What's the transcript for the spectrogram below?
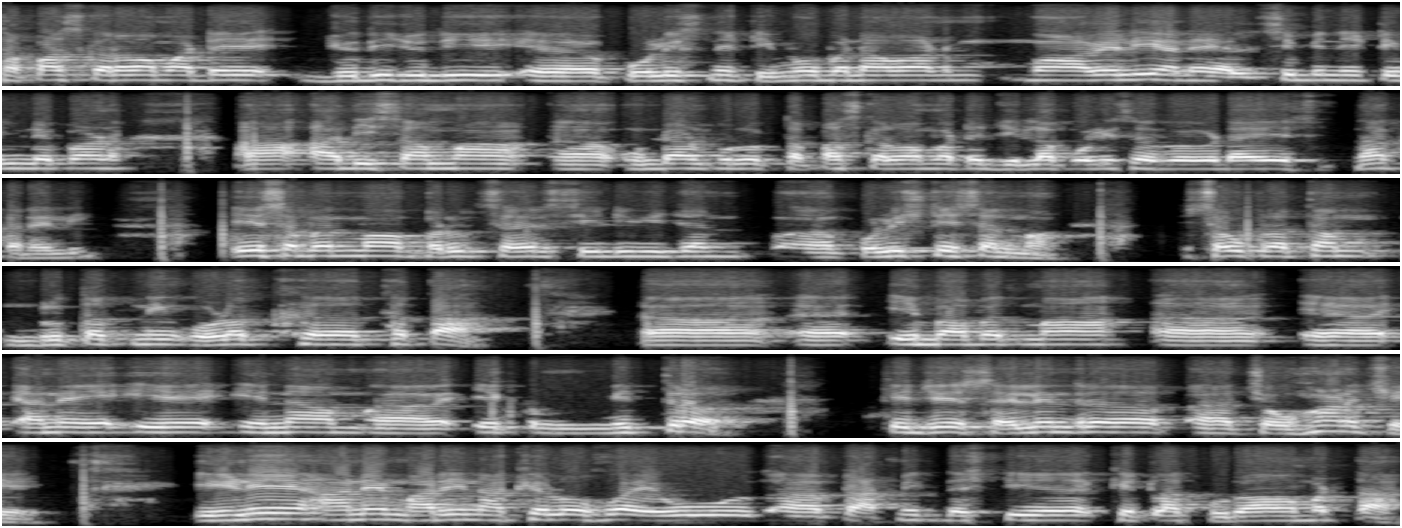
તપાસ કરવા માટે જુદી જુદી પોલીસની ટીમો બનાવવામાં આવેલી અને એલસીબીની ટીમને પણ આ દિશામાં ઊંડાણપૂર્વક તપાસ કરવા માટે જિલ્લા પોલીસ વડાએ સૂચના કરેલી. એ સંબંધમાં ભરૂચ શહેર સી ડિવિઝન પોલીસ સ્ટેશનમાં સૌ પ્રથમ મૃતકની ઓળખ થતા એ બાબતમાં અને એ, એના એક મિત્ર કે જે શૈલેન્દ્ર ચૌહાણ છે, એણે આને મારી નાખેલો હોય એવું પ્રાથમિક દ્રષ્ટિએ કેટલાક પુરાવા મળતા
